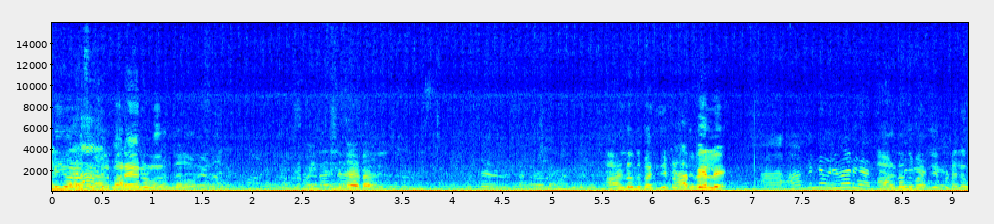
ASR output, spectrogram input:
എന്താണ് ഈ ഒരവസരത്തിൽ പറയാനുള്ളത്. ആളിനൊന്ന് ഹാപ്പി ആളിനൊന്ന് പരിചയപ്പെടുത്തോ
